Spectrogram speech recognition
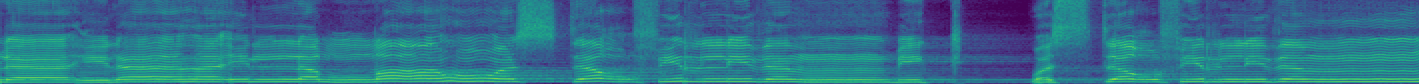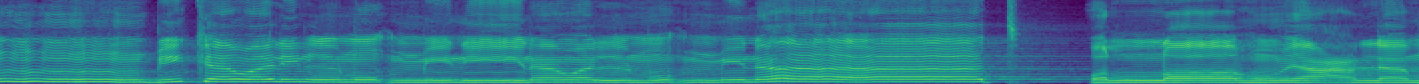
لا إله إلا الله واستغفر لذنبك واستغفر لذنبك وللمؤمنين والمؤمنات والله يعلم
